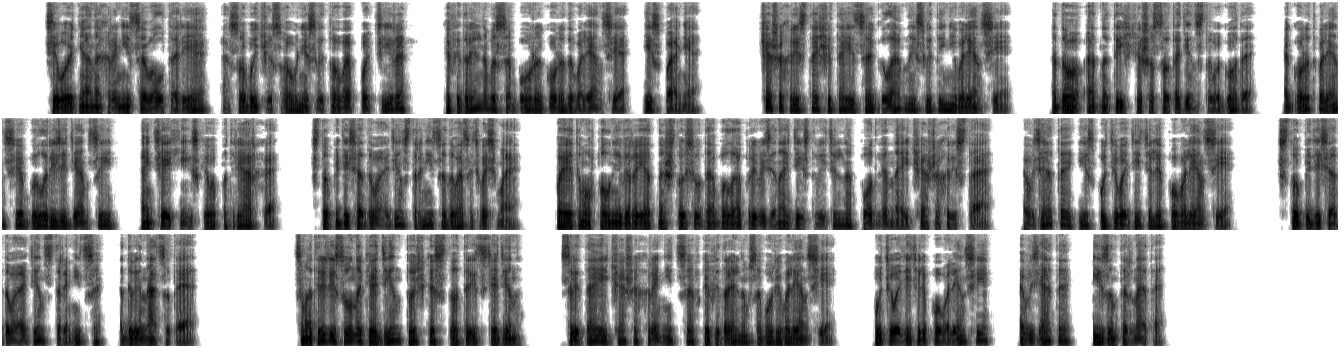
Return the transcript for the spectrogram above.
Сегодня она хранится в алтаре особой часовни святого Потира кафедрального собора города Валенсия, Испания. Чаша Христа считается главной святыней Валенсии. До 1611 года город Валенсия был резиденцией антиохийского патриарха, 152.1, страница 28. Поэтому вполне вероятно, что сюда была привезена действительно подлинная чаша Христа, взята из путеводителя по Валенсии. 152.1, страница 12. Смотри рисунок 1.131. Святая чаша хранится в кафедральном соборе Валенсии. Путеводитель по Валенсии взято из интернета.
